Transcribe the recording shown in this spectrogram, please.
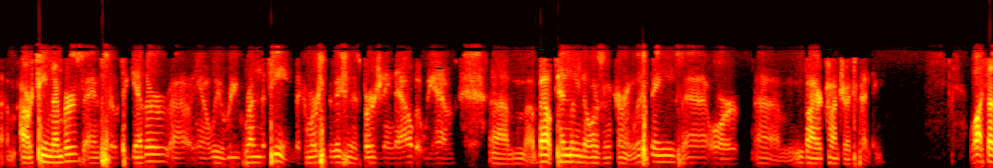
um, our team members, and so together, uh, you know, we, run the team. The commercial division is burgeoning now, but we have um, about $10 million in current listings uh, or um, buyer contracts pending. Well, so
